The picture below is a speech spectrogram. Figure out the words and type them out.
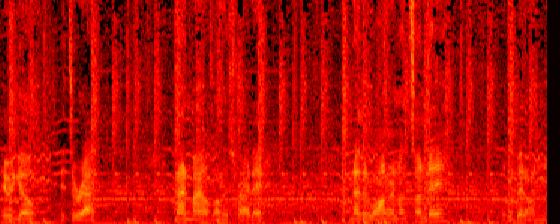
There we go. It's a wrap. Nine miles on this Friday. Another long run on Sunday. A little bit on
